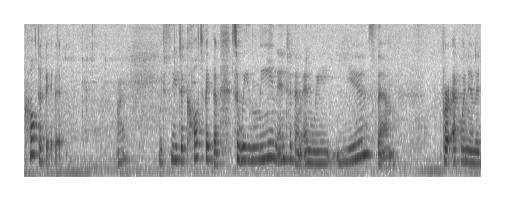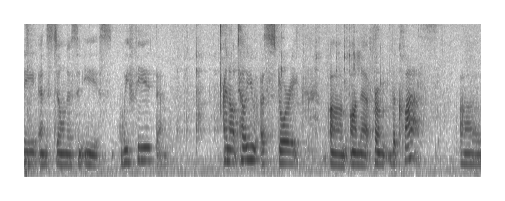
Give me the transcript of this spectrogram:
cultivated, right? We just need to cultivate them. So we lean into them and we use them for equanimity and stillness and ease. We feed them. And I'll tell you a story um, on that from the class uh,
